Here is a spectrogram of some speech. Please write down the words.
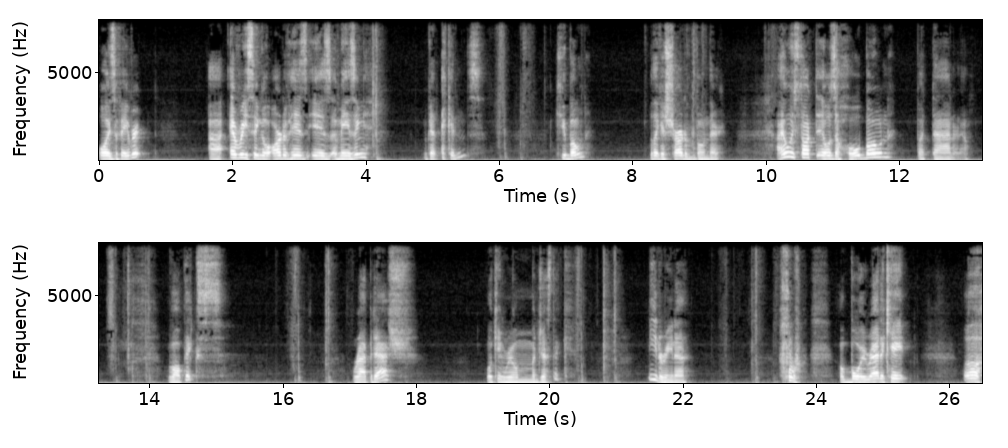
always a favorite. Uh, every single art of his is amazing. We've got Ekans. Cubone with like a shard of bone there. I always thought it was a whole bone, but uh, I don't know. Vulpix. Rapidash. Looking real majestic. Nidorina. oh boy, Raticate. Ugh.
